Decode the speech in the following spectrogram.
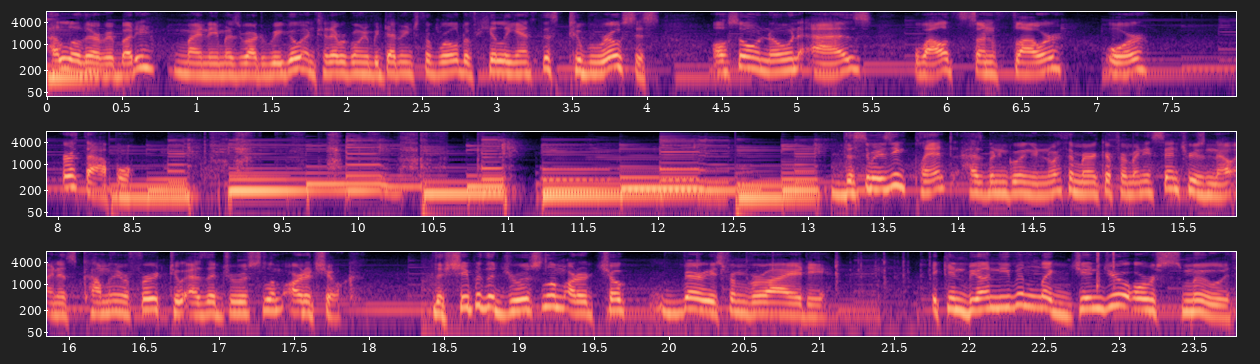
Hello there everybody, my name is Rodrigo and today we're going to be diving into the world of Helianthus tuberosus, also known as wild sunflower or earth apple. This amazing plant has been growing in North America for many centuries now and is commonly referred to as the Jerusalem artichoke. The shape of the Jerusalem artichoke varies from variety. It can be uneven like ginger or smooth.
